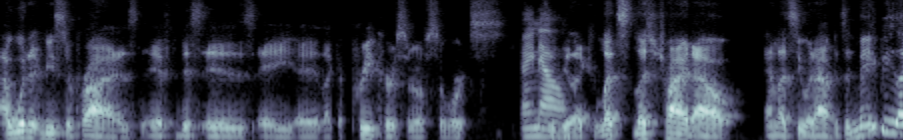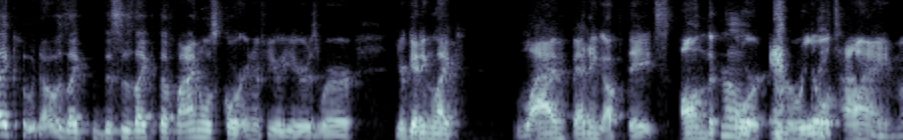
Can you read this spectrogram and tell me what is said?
I wouldn't be surprised if this is a, a like a precursor of sorts. I know. to know. Be like, let's let's try it out and let's see what happens. And maybe like who knows, like this is like the finals court in a few years where you're getting like live betting updates on the Oh, court in real time,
